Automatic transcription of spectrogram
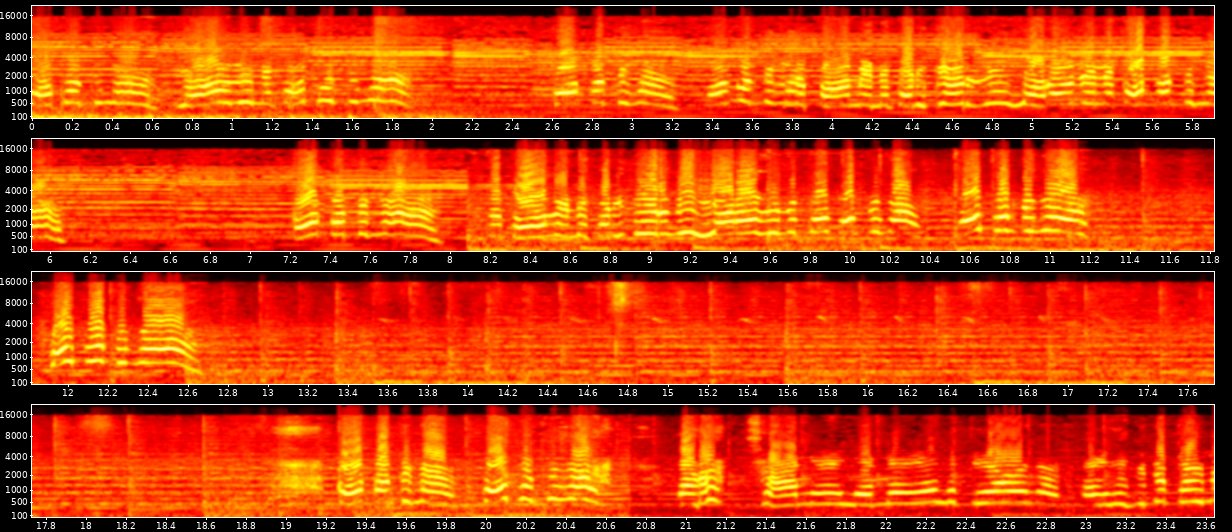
காப்பாத்துங்க யாராவது என்ன காப்பாத்துங்க காப்பாத்துங்க காப்பாத்துங்க பாம்பு என்ன கடிக்க வருது. யாராவது என்ன காப்பாத்துங்க காப்பாத்துங்க இந்த பாம்பு என்ன கடிக்க வருது. யாராவது என்ன காப்பாத்துங்க காப்பாத்துங்க காப்பாத்துங்க காப்பாத்துங்க காப்பாத்துங்க அட சாமு உங்க அம்மாவும் போறாங்க. அவங்க கிட்ட போய்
